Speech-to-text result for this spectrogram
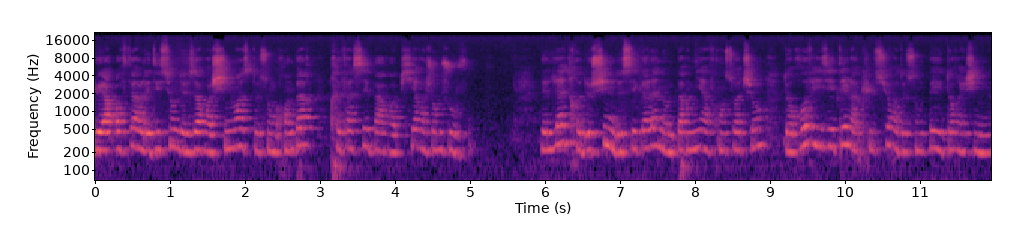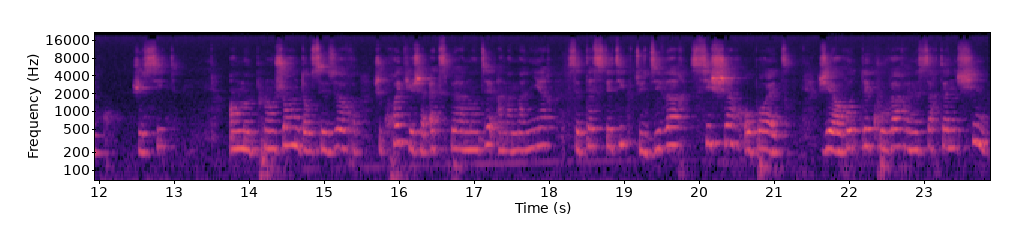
lui a offert l'édition des œuvres chinoises de son grand-père, préfacée par Pierre-Jean Jouve. Les lettres de Chine de Ségalen ont permis à François Chan de revisiter la culture de son pays d'origine. Je cite En me plongeant dans ses œuvres, je crois que j'ai expérimenté à ma manière cette esthétique du divers si cher au poète. J'ai redécouvert une certaine Chine,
